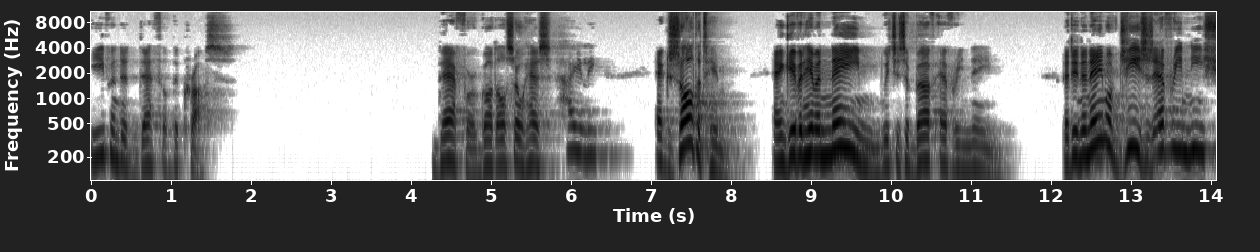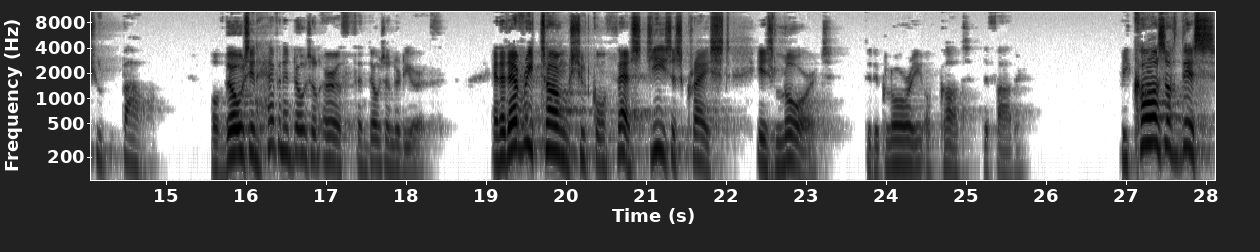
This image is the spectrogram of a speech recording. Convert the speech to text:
even the death of the cross. Therefore, God also has highly exalted him and given him a name which is above every name, that in the name of Jesus every knee should bow, of those in heaven and those on earth and those under the earth, and that every tongue should confess Jesus Christ is Lord to the glory of God the Father. Because of this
